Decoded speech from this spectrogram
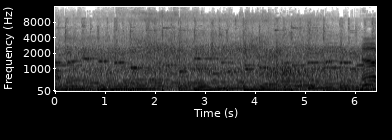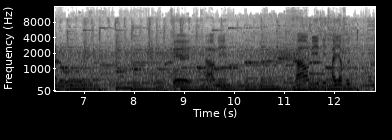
ล่อๆ น่ารู้โอเคเช้านี้เช้านี้ที่ไทยพฤกษ์ใช่ไหม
